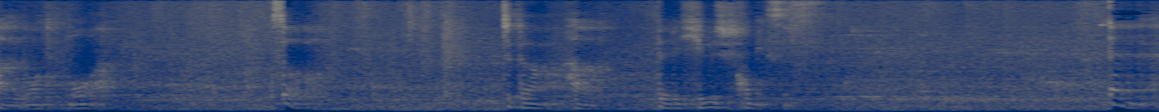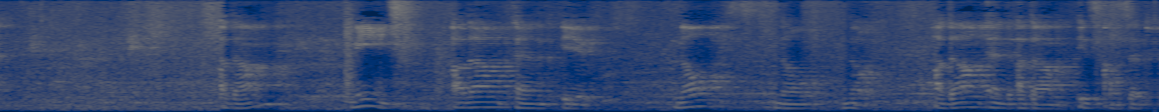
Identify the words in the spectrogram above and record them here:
I want more. So, Japan have very huge comic scene. And Adam means Adam and Eve. No, no, no. Adam and Adam is concept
